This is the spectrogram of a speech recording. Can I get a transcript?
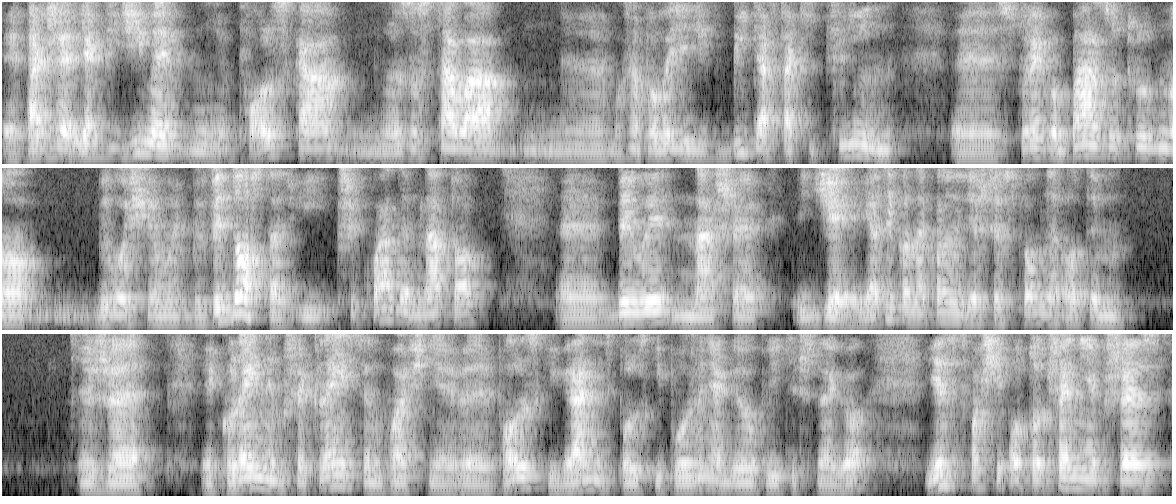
E, Także jak widzimy, Polska została, można powiedzieć, wbita w taki klin, e, z którego bardzo trudno było się jakby wydostać i przykładem na to e, były nasze dzieje. Ja tylko na koniec jeszcze wspomnę o tym, że kolejnym przekleństwem właśnie e, Polski, granic Polski, położenia geopolitycznego jest właśnie otoczenie przez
